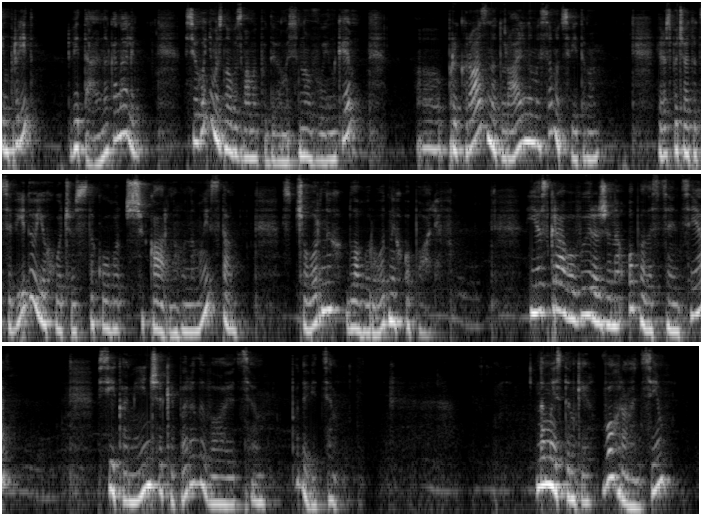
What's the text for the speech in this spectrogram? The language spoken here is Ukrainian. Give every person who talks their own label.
Speaker 1: Всім привіт! Вітаю на каналі! Сьогодні ми знову з вами подивимось новинки е, прикрас натуральними самоцвітами. І розпочати це відео я хочу з такого шикарного намиста з чорних благородних опалів. Яскраво виражена опалесценція. Всі камінчики переливаються. Подивіться. Намистинки в огранці.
